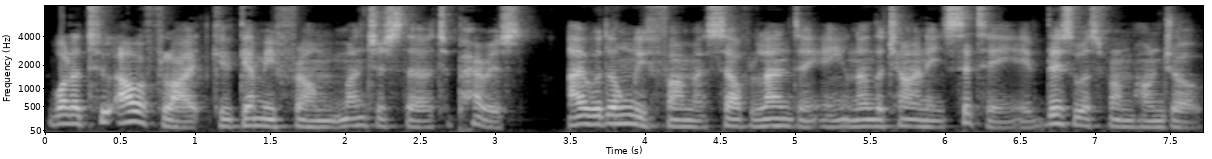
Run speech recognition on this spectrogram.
while a two hour flight could get me from Manchester to Paris, I would only find myself landing in another Chinese city if this was from Hangzhou.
